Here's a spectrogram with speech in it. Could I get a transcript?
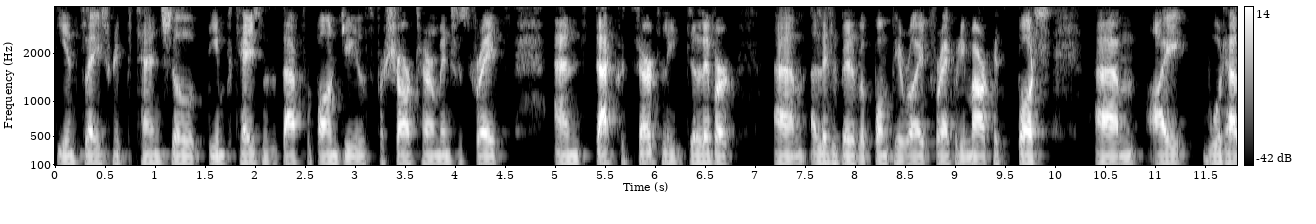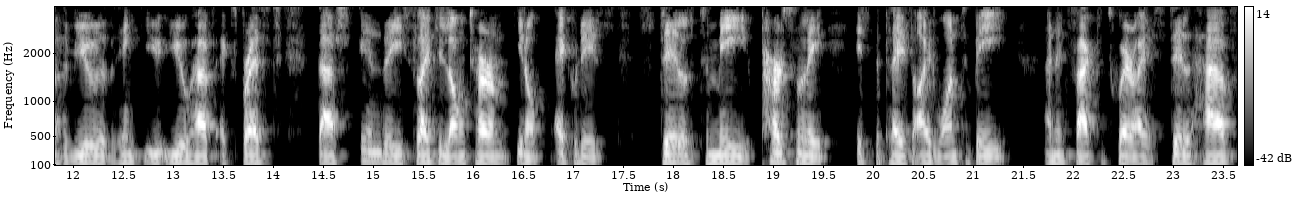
the inflationary potential, the implications of that for bond yields, for short term interest rates. And that could certainly deliver um, a little bit of a bumpy ride for equity markets. But um, I would have the view that I think you, you have expressed that in the slightly long term, you know, equities still to me personally, it's the place I'd want to be. And in fact, it's where I still have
